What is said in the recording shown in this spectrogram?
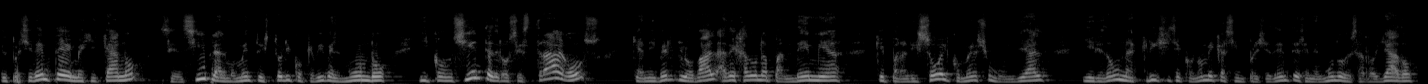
El presidente mexicano, sensible al momento histórico que vive el mundo y consciente de los estragos que a nivel global ha dejado una pandemia que paralizó el comercio mundial y heredó una crisis económica sin precedentes en el mundo desarrollado,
